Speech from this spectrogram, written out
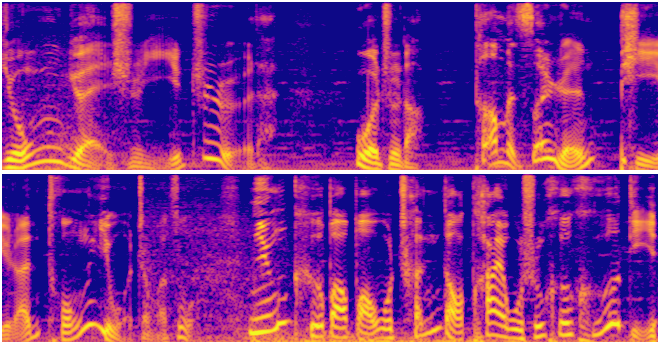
永远是一致的。我知道他们三人必然同意我这么做。宁可把宝物沉到泰晤士河河底，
